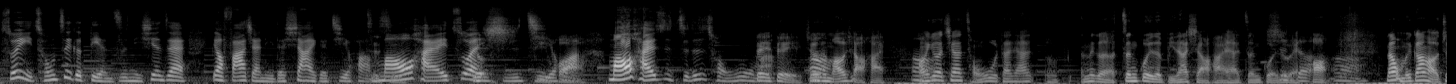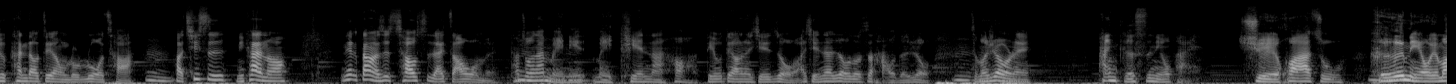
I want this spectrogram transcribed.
所以从这个点子，你现在要发展你的下一个计划——毛孩钻石计划。毛孩是指的是宠物吗？对对，就是毛小孩。因为现在宠物大家呃那个珍贵的比他小孩还珍贵，对不对？好，那我们刚好就看到这样落落差。嗯，好，其实你看哦。那个当然是超市来找我们，他说他每年每天呐，哈，丢掉那些肉，而且那肉都是好的肉，什么肉呢？安格斯牛排、雪花猪、和牛，有没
